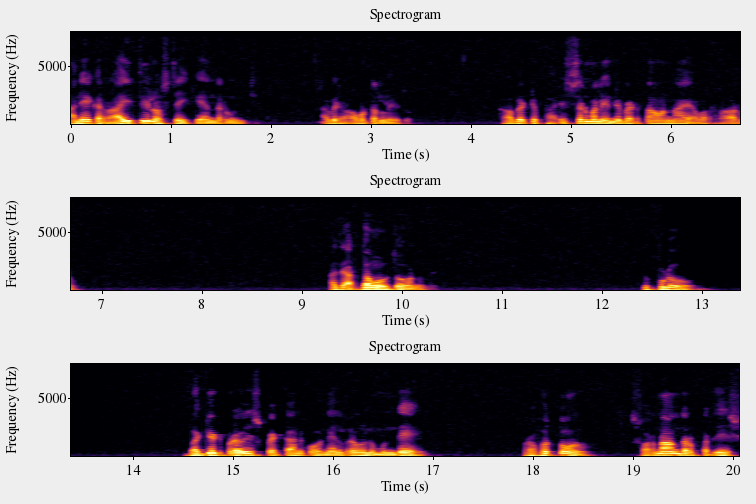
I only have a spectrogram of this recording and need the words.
అనేక రాయితీలు వస్తాయి కేంద్రం నుంచి. అవి రావటం లేదు. కాబట్టి పరిశ్రమలు ఎన్ని పెడతామన్నా ఎవరు రారు. అది అర్థమవుతూ ఉన్నది. ఇప్పుడు బడ్జెట్ ప్రవేశపెట్టడానికి ఒక నెల రోజుల ముందే ప్రభుత్వం స్వర్ణాంధ్రప్రదేశ్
